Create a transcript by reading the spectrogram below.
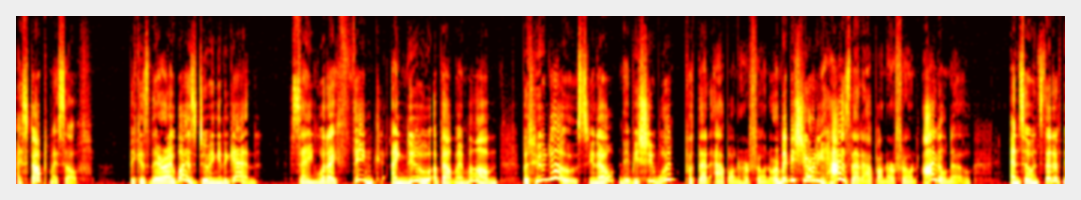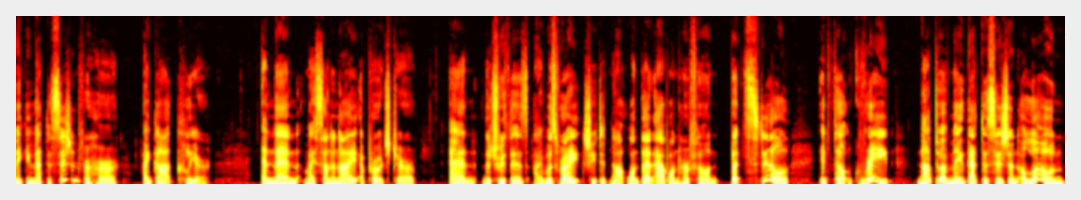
I stopped myself because there I was doing it again, saying what I think I knew about my mom. But who knows? You know, maybe she would put that app on her phone, or maybe she already has that app on her phone. I don't know. And so instead of making that decision for her, I got clear. And then my son and I approached her. And the truth is, I was right. She did not want that app on her phone. But still, it felt great not to have made that decision alone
